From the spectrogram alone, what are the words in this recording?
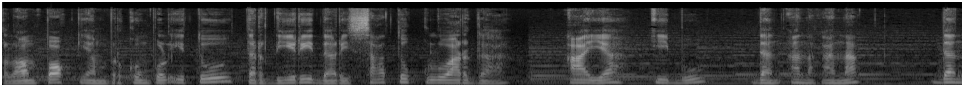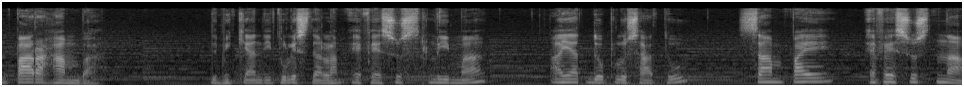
Kelompok yang berkumpul itu terdiri dari satu keluarga, ayah, ibu, dan anak-anak, dan para hamba. Demikian ditulis dalam Efesus 5 ayat 21 sampai Efesus 6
